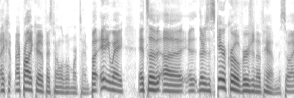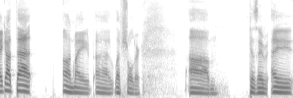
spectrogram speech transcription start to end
I, I probably could if I spent a little bit more time. But anyway, it's a uh, there's a scarecrow version of him, so I got that on my uh, left shoulder. Um, because I I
